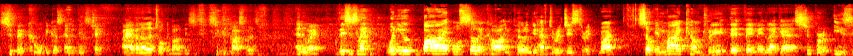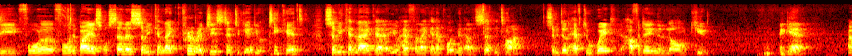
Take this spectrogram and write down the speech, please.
super cool because everything's checked. I have another talk about this stupid passwords. Anyway, this is like when you buy or sell a car in Poland, you have to register it, right? So in my country, they, they made like a super easy for, for the buyers or sellers, so you can like pre-register to get your ticket, so you can like, uh, you have like an appointment at a certain time so we don't have to wait half a day in a long queue. Again, I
